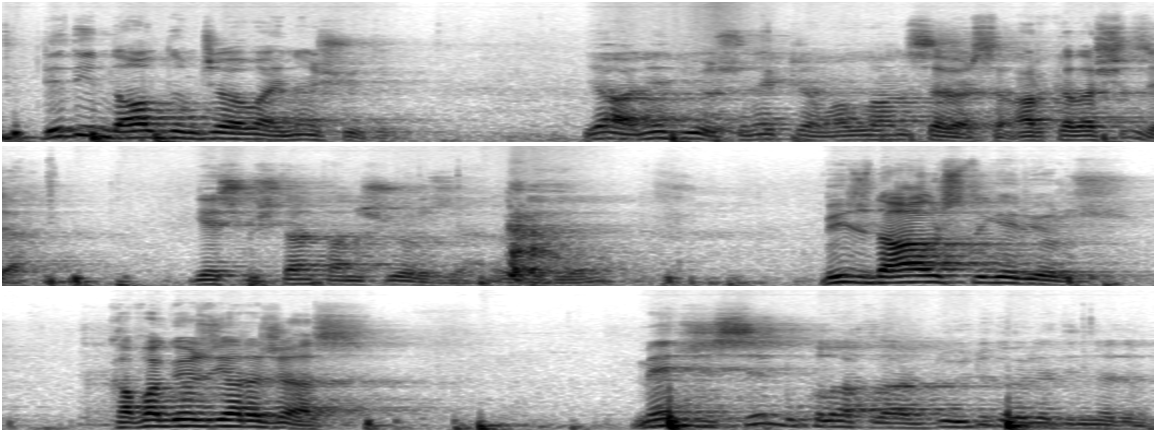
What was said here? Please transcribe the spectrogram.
Dediğimde aldığım cevap aynen şuydu. Ya ne diyorsun Ekrem Allah'ını seversen arkadaşız ya. Geçmişten tanışıyoruz yani öyle diyelim. Biz daha hırslı geliyoruz. Kafa göz yaracağız. Meclisi bu kulaklar duydu böyle dinledim.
